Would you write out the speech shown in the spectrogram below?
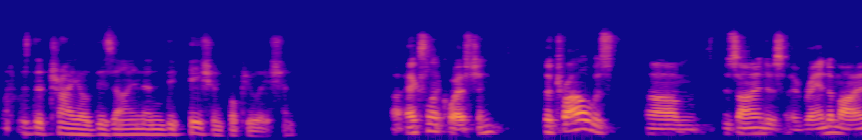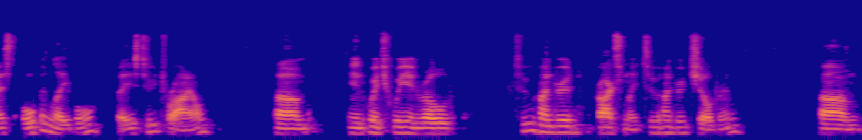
What was the trial design and the patient population? Uh, excellent question. The trial was um, designed as a randomized open label phase two trial um, in which we enrolled 200, approximately 200 children. Um,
